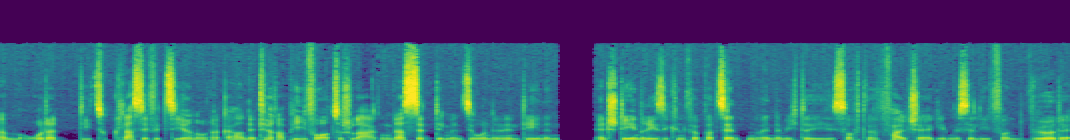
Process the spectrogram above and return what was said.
ähm, oder die zu klassifizieren oder gar eine Therapie vorzuschlagen. Das sind Dimensionen, in denen entstehen Risiken für Patienten, wenn nämlich die Software falsche Ergebnisse liefern würde.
